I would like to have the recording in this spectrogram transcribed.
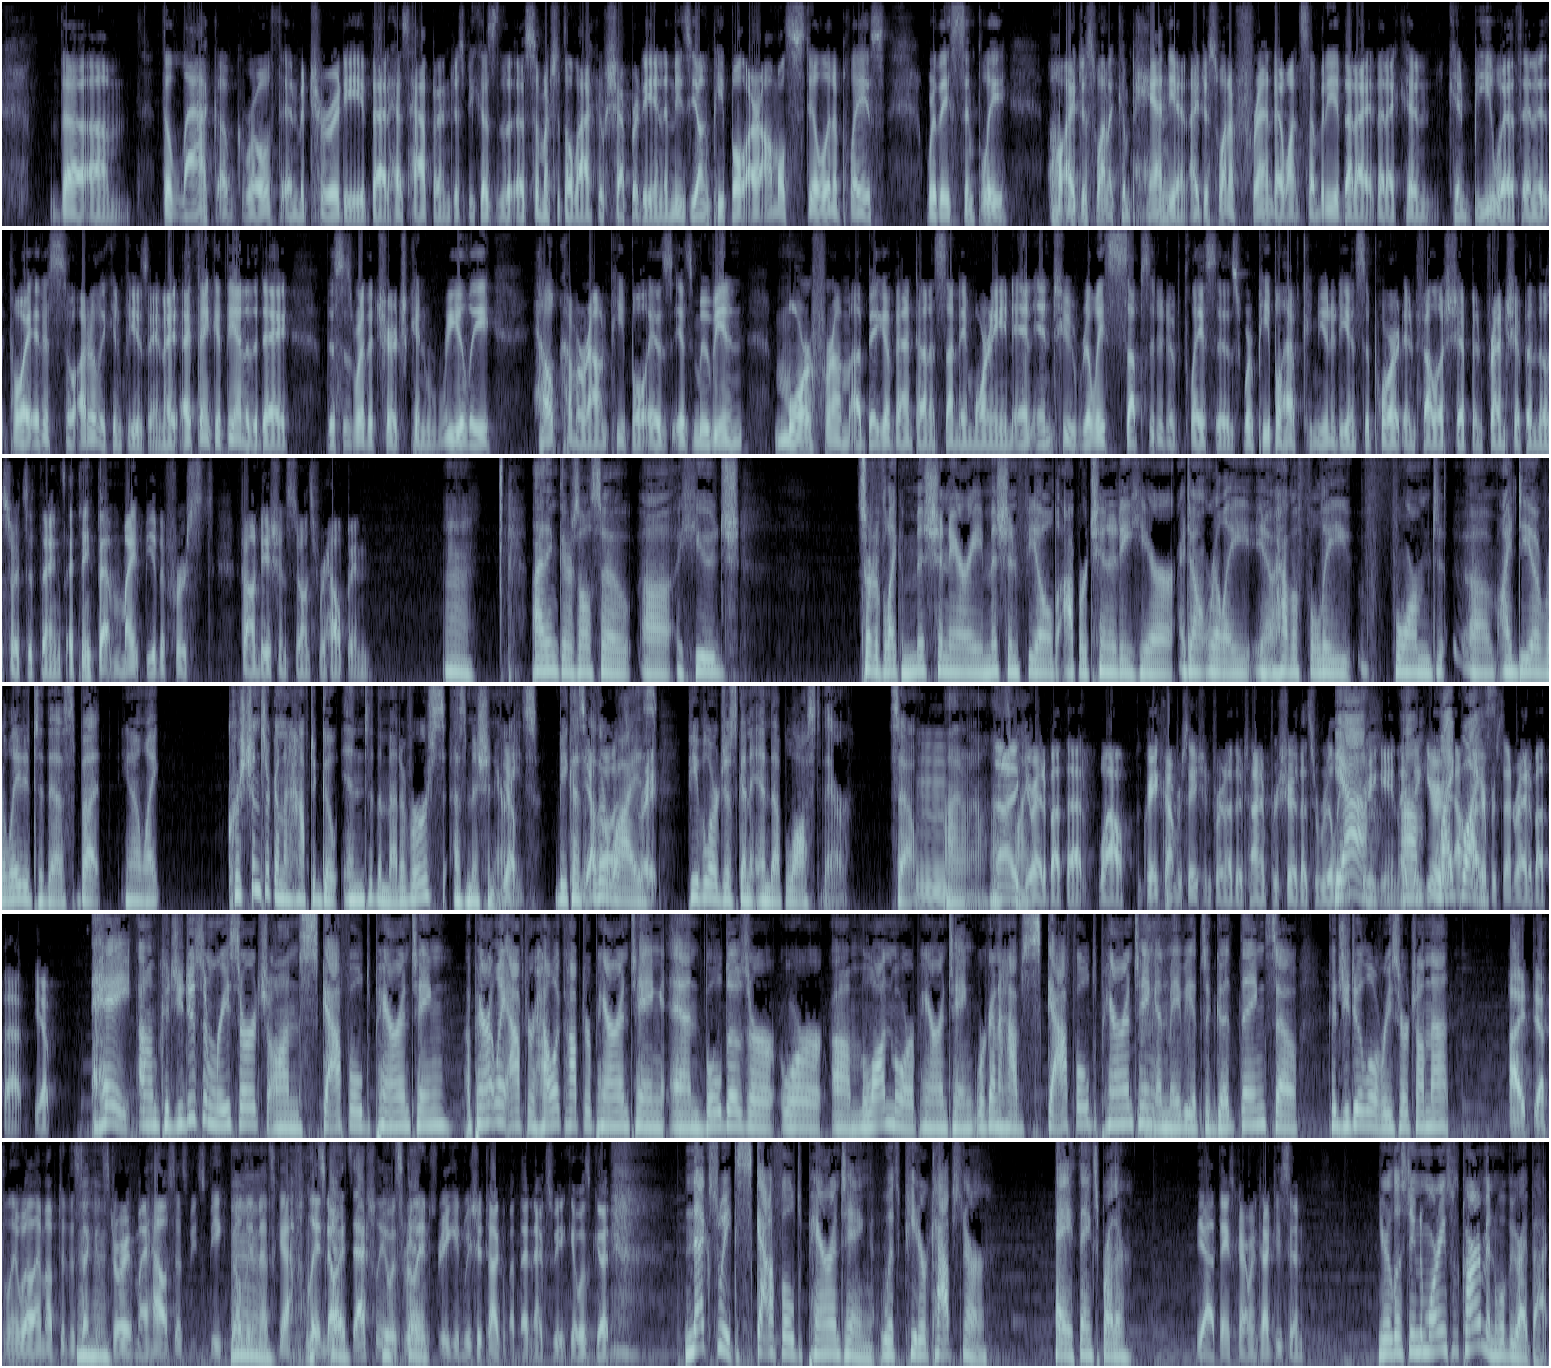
the um, the lack of growth and maturity that has happened just because of the, so much of the lack of shepherding. And these young people are almost still in a place where they simply oh i just want a companion. I just want a friend. I want somebody that i that i can can be with. And it, boy it is so utterly confusing. I, I think at the end of the day this is where the church can really help come around people is is moving more from a big event on a Sunday morning and into really substantive places where people have community and support and fellowship and friendship and those sorts of things. I think that might be the first foundation stones for helping. I think there's also uh, a huge sort of like missionary mission field opportunity here. I don't really, you know, have a fully formed um, idea related to this, but you know, like Christians are going to have to go into the metaverse as missionaries because Yeah, oh, otherwise great. people are just going to end up lost there. So I don't know. No, I think fine. you're right about that. Wow, great conversation for another time for sure. That's really Yeah, intriguing. I um, think you're likewise. 100% right about that. Yep. Hey, um, could you do some research on scaffold parenting? Apparently, after helicopter parenting and bulldozer or um, lawnmower parenting, we're going to have scaffold parenting, and maybe it's a good thing. So, could you do a little research on that? I definitely will. I'm up to the 2nd story of my house as we speak, building that scaffolding. Mm-hmm. Mm. No, good. it's actually it was That's really good. intriguing. We should talk about that next week. It was good. Next week, scaffold parenting with Peter Kapsner. Hey, thanks, brother. Yeah, thanks, Carmen. Talk to you soon. You're listening to Mornings with Carmen. We'll be right back.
